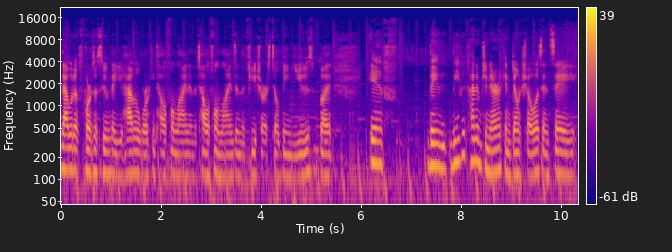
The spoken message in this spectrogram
that would of course assume that you have a working telephone line and the telephone lines in the future are still being used. But if they leave it kind of generic and don't show us and say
